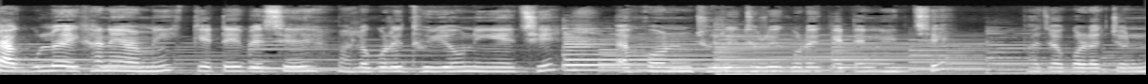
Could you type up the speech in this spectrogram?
শাকগুলো এখানে আমি কেটে বেছে ভালো করে ধুয়েও নিয়েছি। এখন ঝুড়ি ঝুড়ি করে কেটে নিচ্ছি ভাজা করার জন্য।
